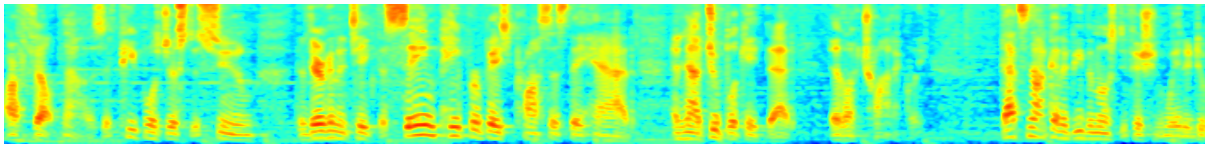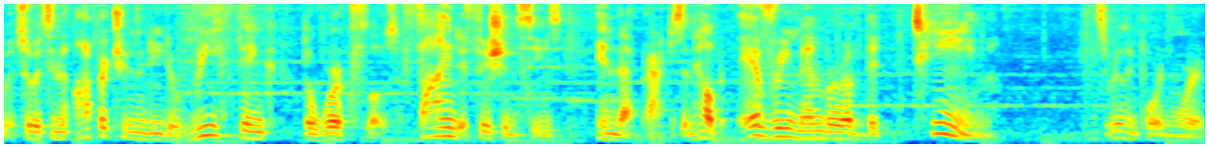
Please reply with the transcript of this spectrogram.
are felt now, is if people just assume that they're going to take the same paper-based process they had and now duplicate that electronically. That's not going to be the most efficient way to do it. So it's an opportunity to rethink the workflows, find efficiencies in that practice, and help every member of the team. That's a really important word.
